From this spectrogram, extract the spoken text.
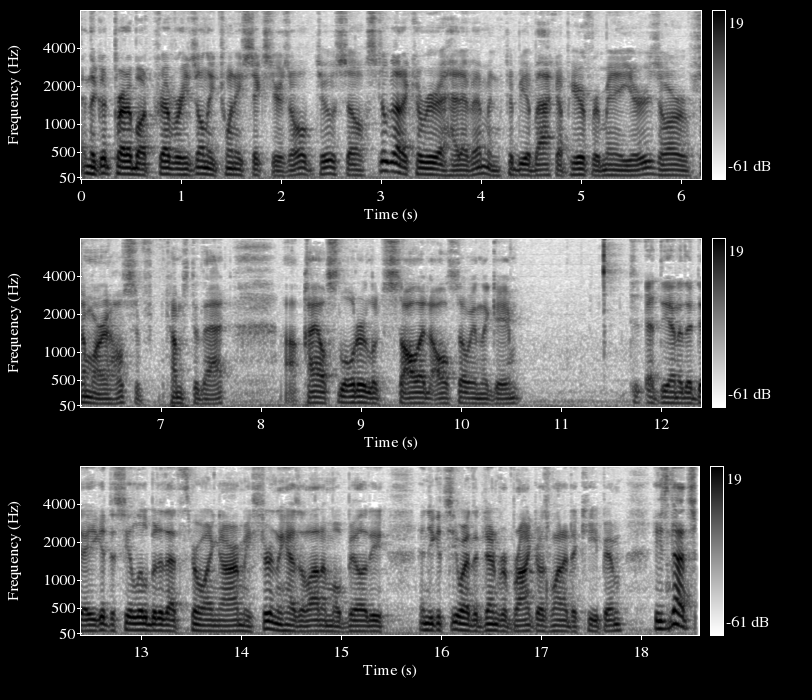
And the good part about Trevor, he's only 26 years old, too, so still got a career ahead of him and could be a backup here for many years or somewhere else if it comes to that. Uh, Kyle Sloter looked solid also in the game at the end of the day. You get to see a little bit of that throwing arm. He certainly has a lot of mobility, and you can see why the Denver Broncos wanted to keep him. He's not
